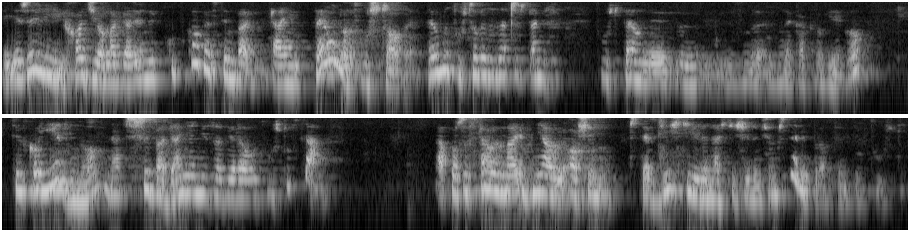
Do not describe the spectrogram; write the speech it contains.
Jeżeli chodzi o margaryny kubkowe w tym badaniu pełnotłuszczowe, pełnotłuszczowe to znaczy, że tam jest tłuszcz pełny y, z mleka krowiego, tylko jedno na trzy badania nie zawierało tłuszczów trans, a pozostałe miały 8,40 11,74% tych tłuszczów.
